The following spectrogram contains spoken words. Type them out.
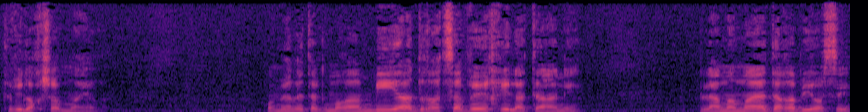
תביא לו עכשיו מהר. אומרת הגמרא, מיד רצה והאכילה תעני. למה? מה ידע רבי יוסי?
